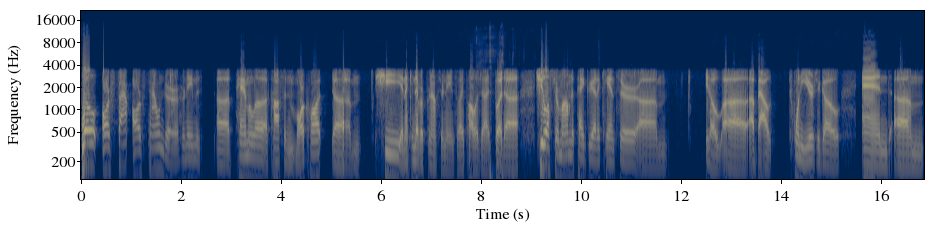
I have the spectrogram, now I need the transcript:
Well, our fa- our founder, her name is uh, Pamela Akasan Marquardt. Um, she and I can never pronounce her name, so I apologize. But uh, she lost her mom to pancreatic cancer. Um, you know, uh, about 20 years ago, and um,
